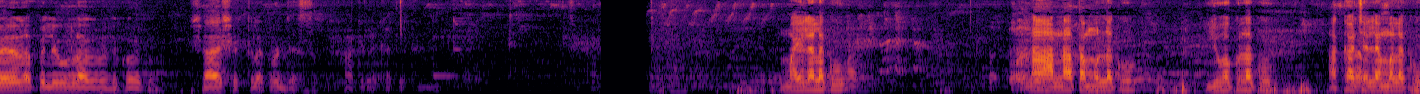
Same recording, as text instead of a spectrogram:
వేళలా పెళ్ళిగుండ్ల అభివృద్ధి కొరకు శాయశక్తుల కృషి చేస్తాం మహిళలకు నా అన్న తమ్ముళ్ళకు యువకులకు అక్క చెల్లెమ్మలకు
